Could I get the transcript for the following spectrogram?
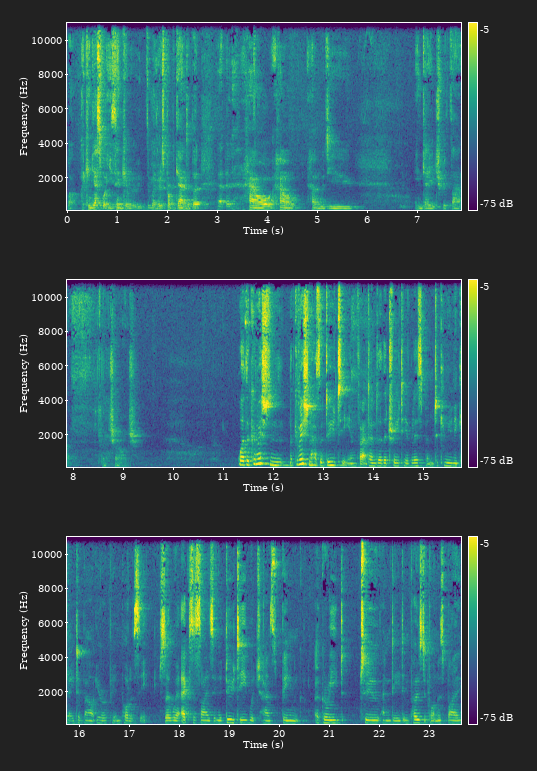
Well, I can guess what you think of whether it's propaganda, but uh, how how how would you engage with that kind of charge? Well, the Commission, the Commission has a duty, in fact, under the Treaty of Lisbon to communicate about European policy. So we're exercising a duty which has been agreed to, and indeed imposed upon us by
